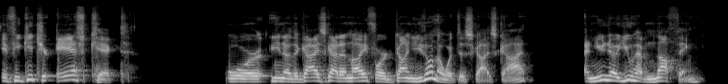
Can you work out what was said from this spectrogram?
If you get your ass kicked or you know the guy's got a knife or a gun you don't know what this guy's got and you know you have nothing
